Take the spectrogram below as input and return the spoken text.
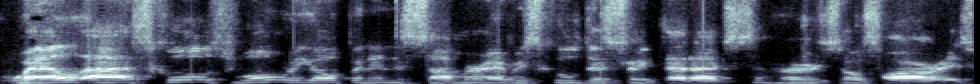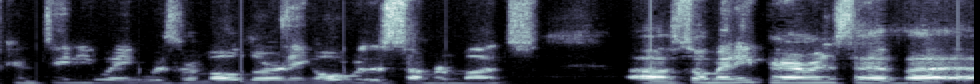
Well, uh, schools won't reopen in the summer. Every school district that I've heard so far is continuing with remote learning over the summer months. Uh, so many parents have uh, uh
